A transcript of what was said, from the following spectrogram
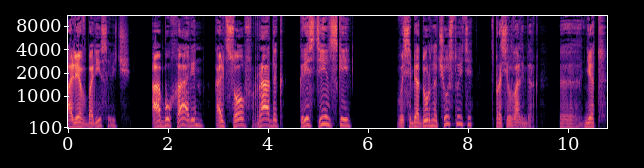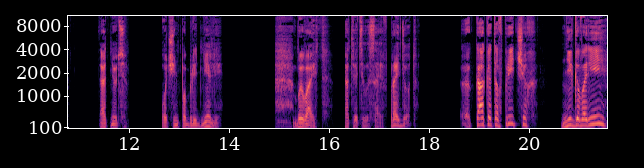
а Лев Борисович, а Бухарин, Кольцов, Радек, Крестинский. — Вы себя дурно чувствуете? — спросил Валенберг. «Э, — Нет, отнюдь. Очень побледнели. — Бывает. — ответил Исаев. — Пройдет. Э, — Как это в притчах? Не говори,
